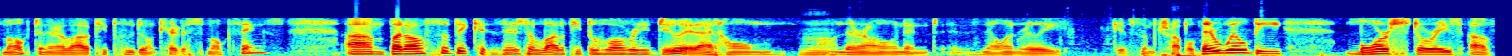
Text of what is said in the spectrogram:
smoked, and there are a lot of people who don't care to smoke things. Um, but also because there's a lot of people who already do it at home on their own, and, and no one really gives them trouble. There will be more stories of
